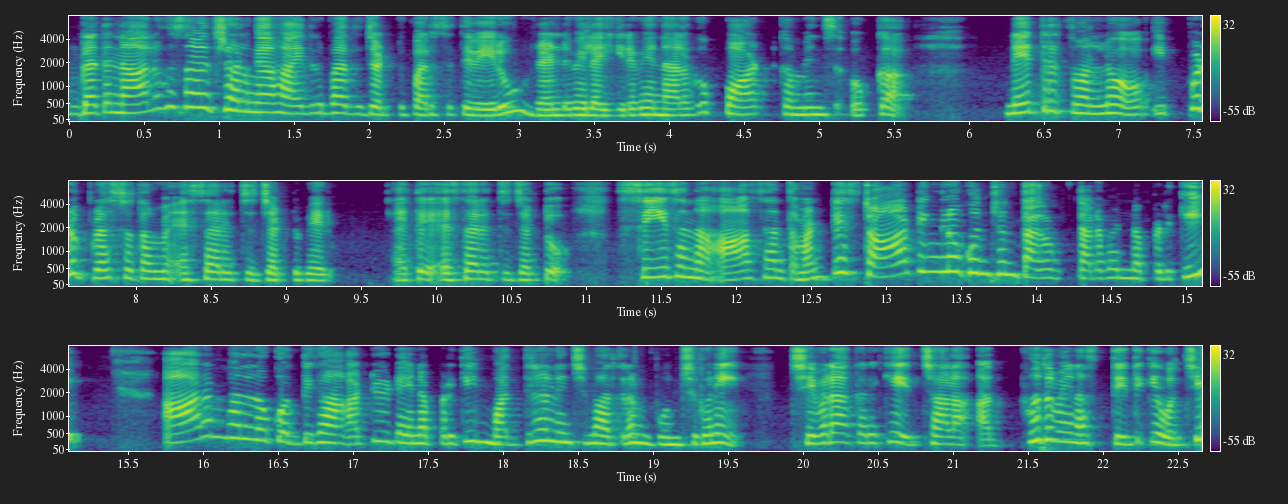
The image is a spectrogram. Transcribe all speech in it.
గత నాలుగు సంవత్సరాలుగా హైదరాబాద్ జట్టు పరిస్థితి వేరు. రెండు వేల ఇరవై నాలుగు పాట్ కమిన్స్ ఒక నేతృత్వంలో ఇప్పుడు ప్రస్తుతం ఎస్ఆర్హెచ్ జట్టు వేరు. అయితే ఎస్ఆర్హెచ్ జట్టు సీజన్ ఆశాంతం అంటే స్టార్టింగ్లో కొంచెం తగ తడబడినప్పటికీ ఆరంభంలో కొద్దిగా అటు ఇటు అయినప్పటికీ మధ్యలో నుంచి మాత్రం పుంజుకొని చివరాఖరికి చాలా అద్భుతమైన స్థితికి వచ్చి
